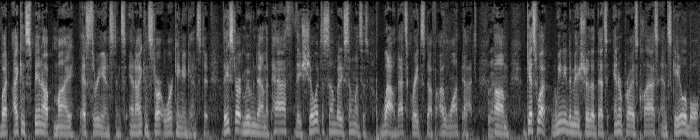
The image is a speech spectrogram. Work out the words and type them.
but I can spin up my S3 instance and I can start working against it. They start moving down the path, they show it to somebody, someone says, wow, that's great stuff, I want yeah. that. Right. Um, guess what? We need to make sure that that's enterprise class and scalable,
